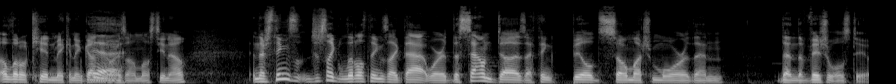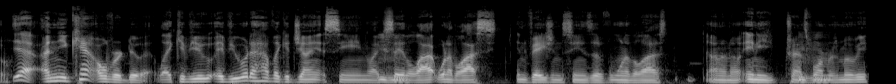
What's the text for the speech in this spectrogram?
a little kid making a gun Yeah. noise almost, you know. And there's things just like little things like that where the sound does, I think, build so much more than than the visuals do. yeah, and you can't overdo it. Like if you if you were to have like a giant scene, like say Mm-hmm. the la- one of the last invasion scenes of one of the last I don't know any Mm-hmm. Transformers movie,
